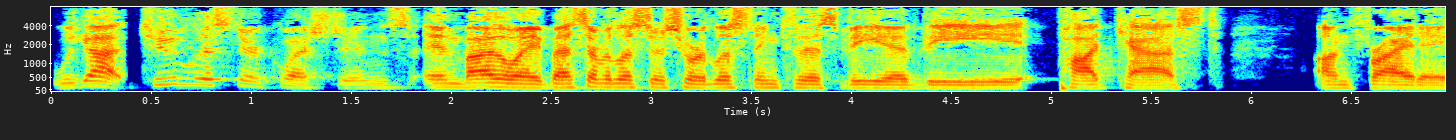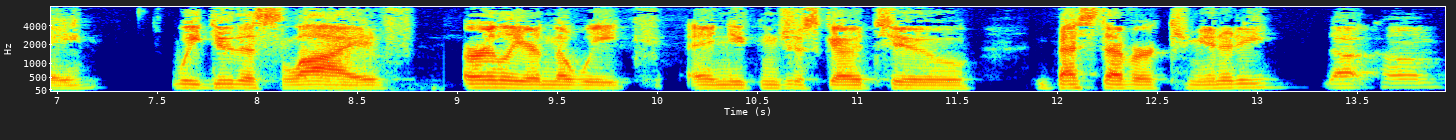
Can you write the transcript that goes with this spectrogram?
We got two listener questions. And by the way, best ever listeners who are listening to this via the podcast on Friday, we do this live earlier in the week, and you can just go to bestevercommunity.com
